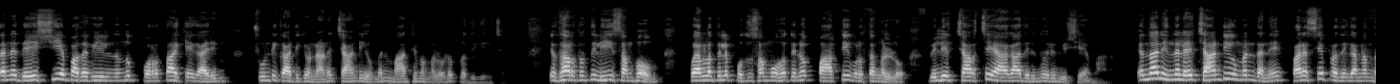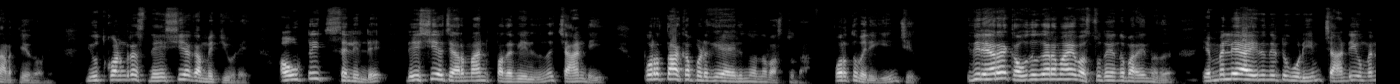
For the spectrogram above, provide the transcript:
തന്നെ ദേശീയ പദവിയിൽ നിന്ന് പുറത്താക്കിയ കാര്യം ചൂണ്ടിക്കാട്ടിക്കൊണ്ടാണ് ചാണ്ടി ഉമ്മൻ മാധ്യമങ്ങളോട് പ്രതികരിച്ചത്. യഥാർത്ഥത്തിൽ ഈ സംഭവം കേരളത്തിലെ പൊതുസമൂഹത്തിനോ പാർട്ടി വൃത്തങ്ങളിലോ വലിയ ചർച്ചയാകാതിരുന്ന ഒരു വിഷയമാണ്. എന്നാൽ ഇന്നലെ ചാണ്ടി ഉമ്മൻ തന്നെ പരസ്യ പ്രതികരണം നടത്തിയതോടെ യൂത്ത് കോൺഗ്രസ് ദേശീയ കമ്മിറ്റിയുടെ ഔട്ട്റീച്ച് സെല്ലിന്റെ ദേശീയ ചെയർമാൻ പദവിയിൽ നിന്ന് ചാണ്ടി പുറത്താക്കപ്പെടുകയായിരുന്നു എന്ന വസ്തുത പുറത്തു വരികയും ചെയ്തു. ഇതിലേറെ കൗതുകകരമായ വസ്തുത എന്ന് പറയുന്നത് എം എൽ എ ആയിരുന്നിട്ട് കൂടിയും ചാണ്ടി ഉമ്മൻ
